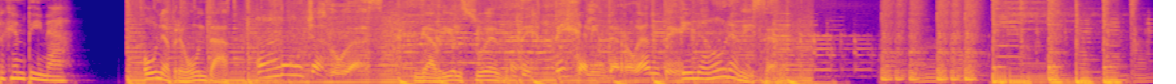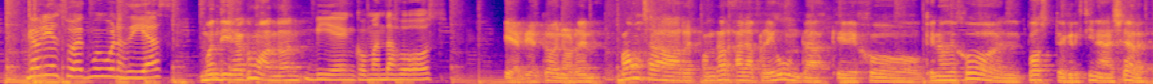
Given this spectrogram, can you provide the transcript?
Argentina. Una pregunta, muchas dudas. Gabriel Sued despeja el interrogante en Ahora Dicen. Gabriel Suet, muy buenos días. Buen día, ¿cómo andan? Bien, ¿cómo andas vos? Bien, bien, todo en orden. Vamos a responder a la pregunta que dejó, que nos dejó el post de Cristina de ayer.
